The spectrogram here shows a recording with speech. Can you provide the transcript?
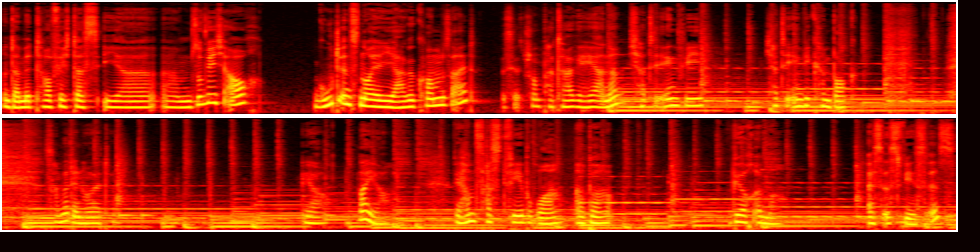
Und damit hoffe ich, dass ihr, ähm, so wie ich auch, gut ins neue Jahr gekommen seid. Ist jetzt schon ein paar Tage her, ne? Ich hatte irgendwie, ich hatte irgendwie keinen Bock. Was haben wir denn heute? Ja, naja. Wir haben fast Februar, aber wie auch immer. Es ist, wie es ist.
